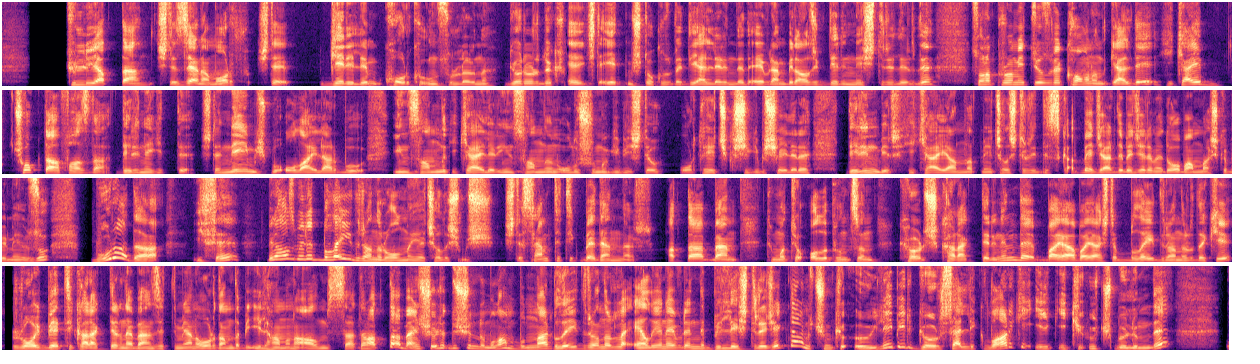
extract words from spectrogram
külliyattan işte Xenomorph işte gerilim, korku unsurlarını görürdük. E işte 79 ve diğerlerinde de evren birazcık derinleştirilirdi. Sonra Prometheus ve Covenant geldi. Hikaye çok daha fazla derine gitti. İşte neymiş bu olaylar, bu insanlık hikayeleri, insanlığın oluşumu gibi işte ortaya çıkışı gibi şeylere derin bir hikaye anlatmaya çalıştı Ridley Scott. Becerdi, beceremedi o bambaşka bir mevzu. Burada ise biraz böyle Blade Runner olmaya çalışmış. İşte sentetik bedenler. Hatta ben Timothy Olyphant'ın Curge karakterinin de baya baya işte Blade Runner'daki Roy Betty karakterine benzettim. Yani oradan da bir ilhamını almış zaten. Hatta ben şöyle düşündüm ulan bunlar Blade Runner'la Alien evrenini birleştirecekler mi? Çünkü öyle bir görsellik var ki ilk 2-3 bölümde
